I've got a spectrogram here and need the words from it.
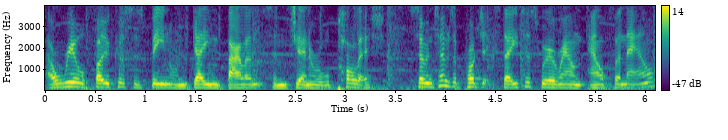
our real focus has been on game balance and general polish. So, in terms of project status, we're around alpha now.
